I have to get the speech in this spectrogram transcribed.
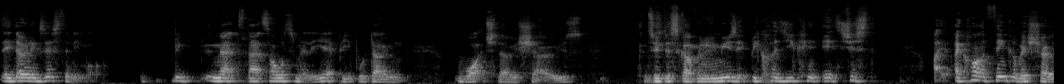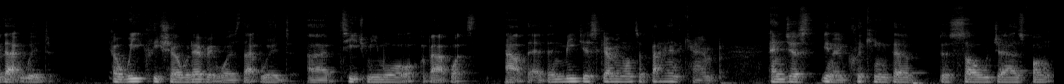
they don't exist anymore. Be- and that's that's ultimately it. People don't watch those shows to discover new music because you can. It's just I, I can't think of a show that would a weekly show, whatever it was, that would uh, teach me more about what's out there than me just going onto Bandcamp and just you know clicking the the soul, jazz, funk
